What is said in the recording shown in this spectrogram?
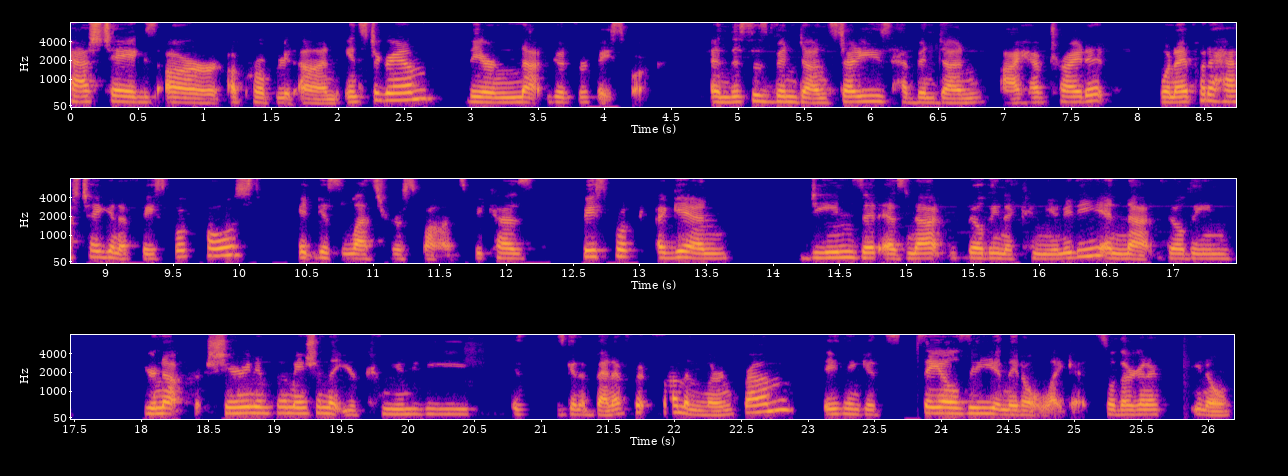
hashtags are appropriate on Instagram. They are not good for Facebook. And this has been done. Studies have been done. I have tried it. When I put a hashtag in a Facebook post, it gets less response because Facebook, again, deems it as not building a community and not building you're not sharing information that your community is, is going to benefit from and learn from. They think it's salesy and they don't like it. So they're going to you know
